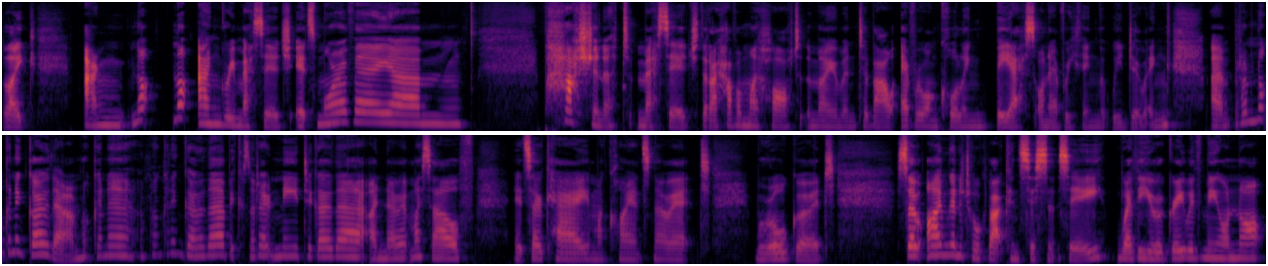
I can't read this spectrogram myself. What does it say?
like, ang- not not angry message. It's more of a um, passionate message that I have on my heart at the moment about everyone calling BS on everything that we're doing. Um, but I'm not going to go there. I'm not going to. I'm not going to go there because I don't need to go there. I know it myself. It's okay. My clients know it. We're all good. So I'm going to talk about consistency. Whether you agree with me or not,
